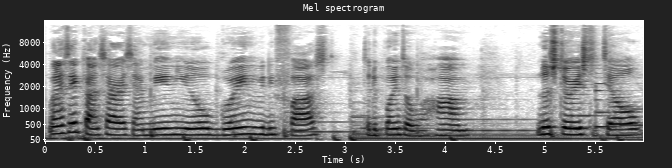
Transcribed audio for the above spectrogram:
When I say cancerous, I mean, you know, growing really fast to the point of harm, no stories to tell,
